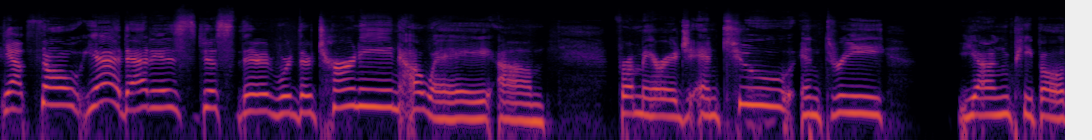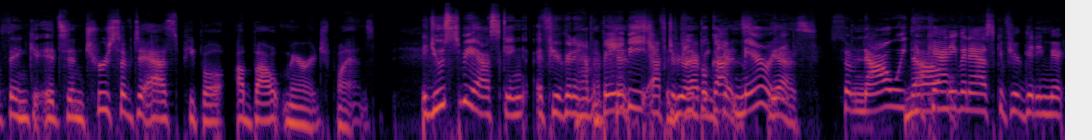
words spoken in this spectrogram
Yep. So yeah, that is just they're we're, they're turning away um, from marriage, and two and three young people think it's intrusive to ask people about marriage plans. It used to be asking if you're going to have a baby kids, after people got kids. married. Yes. So now we, Now- you can't even ask if you're getting married.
